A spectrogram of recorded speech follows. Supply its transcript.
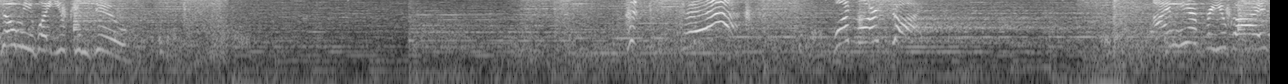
Show me what you can do. One more shot. I'm here for you guys.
